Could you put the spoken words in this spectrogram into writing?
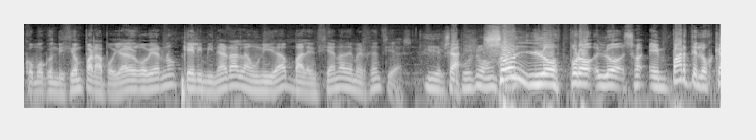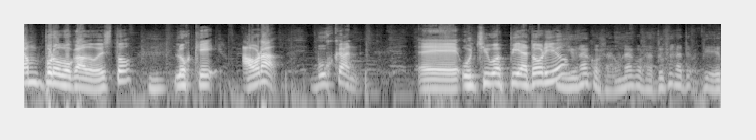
como condición para apoyar el gobierno, que eliminara la unidad valenciana de emergencias. Y O sea, un son los, pro- los- son en parte los que han provocado esto, Mm. los que ahora buscan eh, un chivo expiatorio. Y una cosa, una cosa, tú fíjate, eh,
